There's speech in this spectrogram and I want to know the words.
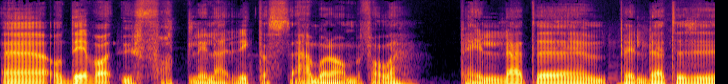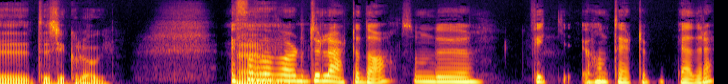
Uh, og det var ufattelig lærerikt, ass. Det er bare å anbefale. Pell deg til, pell deg til, til psykolog. For hva var det du lærte da, som du fikk håndtert bedre?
